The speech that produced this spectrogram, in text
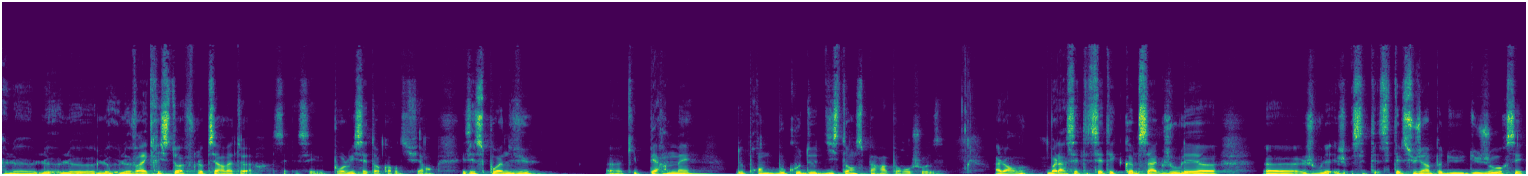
Le, vrai Christophe, l'observateur, pour lui, c'est encore différent. Et c'est ce point de vue euh, qui permet de prendre beaucoup de distance par rapport aux choses. Alors voilà, c'était comme ça que je voulais, euh, euh je voulais, c'était, le sujet un peu du, jour, c'est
